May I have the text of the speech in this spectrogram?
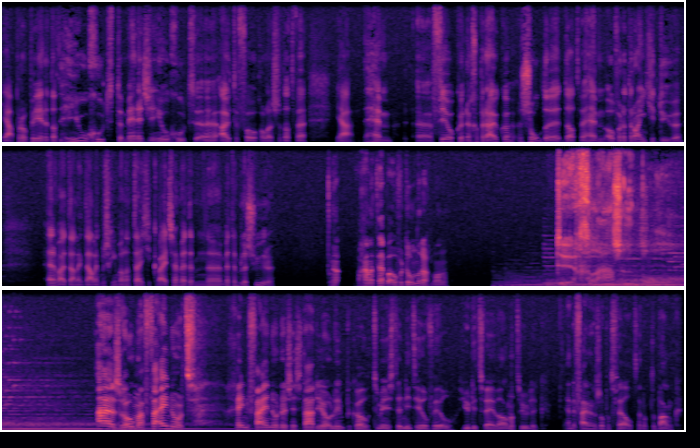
ja, proberen dat heel goed te managen, heel goed eh, uit te vogelen. Zodat we ja, hem eh, veel kunnen gebruiken, zonder dat we hem over het randje duwen. En hem uiteindelijk dadelijk misschien wel een tijdje kwijt zijn met een, eh, met een blessure. Ja, we gaan het hebben over donderdag, mannen. De glazen bol. AS Roma Feyenoord. Geen Feyenoorders in Stadio Olimpico. Tenminste, niet heel veel. Jullie twee wel natuurlijk. En de Feyenoorders op het veld en op de bank.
